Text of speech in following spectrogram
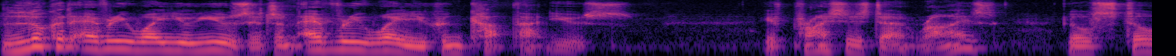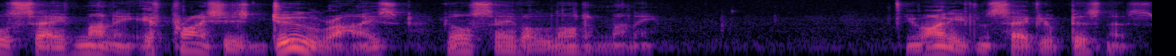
Look at every way you use it and every way you can cut that use. If prices don't rise, you'll still save money. If prices do rise, you'll save a lot of money. You might even save your business.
